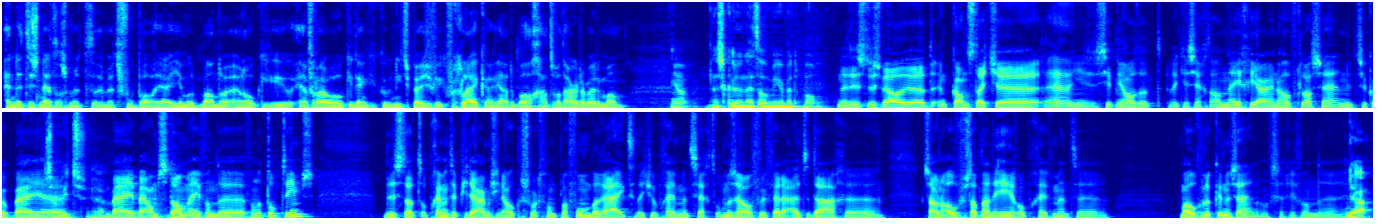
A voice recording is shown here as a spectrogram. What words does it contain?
En het is net als met, eh, met voetbal. Ja, je moet mannen en, hockey, en vrouwenhockey denk ik ook niet specifiek vergelijken. Ja, de bal gaat wat harder bij de man. Ja. En ze kunnen net wel meer met de bal. Het is dus wel eh, een kans dat je... Hè, je zit nu altijd, wat je zegt, al negen jaar in de hoofdklasse. Hè? Nu natuurlijk ook bij, eh, Zoiets, ja. bij, bij Amsterdam, een van de, van de topteams. Dus dat op een gegeven moment heb je daar misschien ook een soort van plafond bereikt. Dat je op een gegeven moment zegt, om mezelf weer verder uit te dagen... zou een overstap naar de heren op een gegeven moment eh, mogelijk kunnen zijn? Of zeg je van... eh, Ja,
